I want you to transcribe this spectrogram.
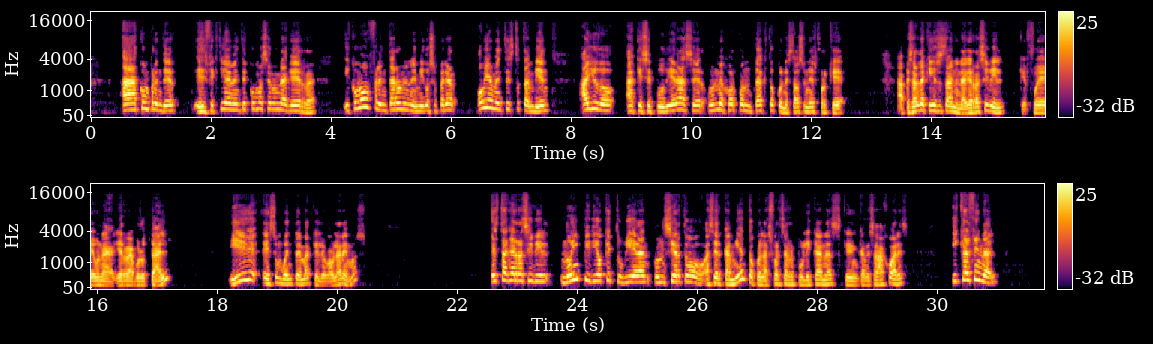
a comprender efectivamente cómo hacer una guerra y cómo enfrentar a un enemigo superior. Obviamente esto también ayudó a que se pudiera hacer un mejor contacto con Estados Unidos porque a pesar de que ellos estaban en la guerra civil, que fue una guerra brutal, y es un buen tema que luego hablaremos, esta guerra civil no impidió que tuvieran un cierto acercamiento con las fuerzas republicanas que encabezaba Juárez, y que al final,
